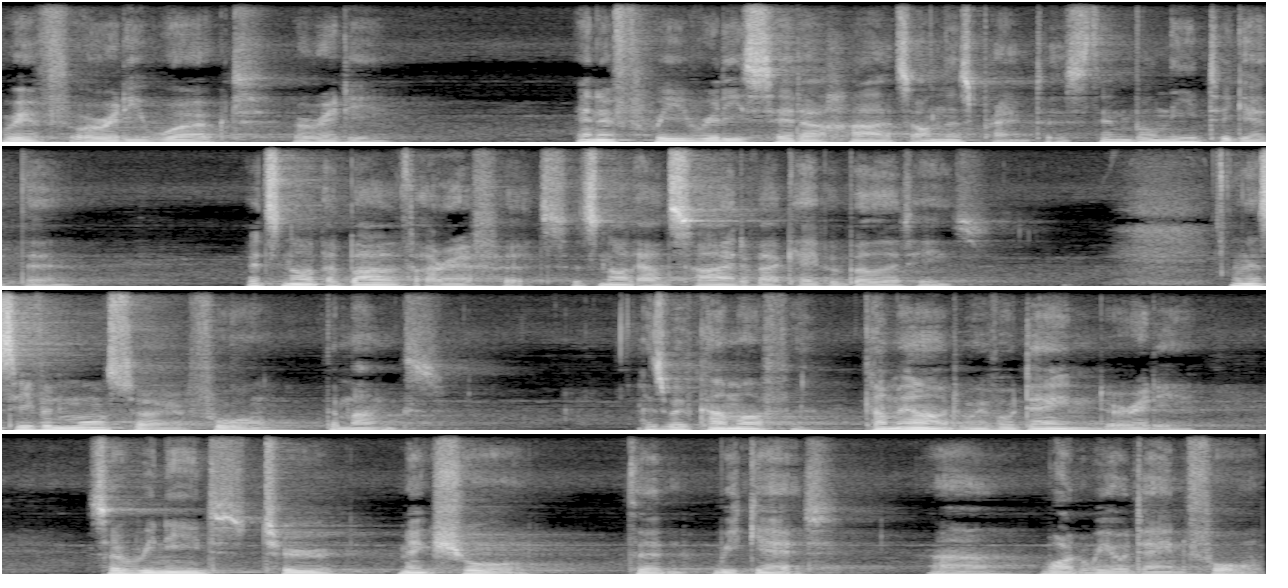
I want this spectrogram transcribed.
We've already worked already. And if we really set our hearts on this practice, then we'll need to get there. It's not above our efforts, it's not outside of our capabilities. And it's even more so for the monks as we've come off, come out, we've ordained already. So we need to make sure that we get uh, what we ordained for.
